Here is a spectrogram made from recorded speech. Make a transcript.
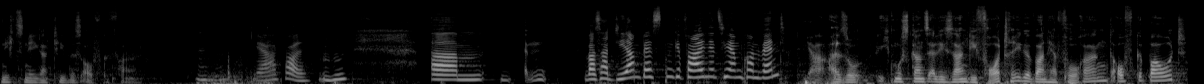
nichts Negatives aufgefallen. Mhm. Ja, toll. Mhm. Ähm, was hat dir am besten gefallen jetzt hier im Konvent? Ja, also ich muss ganz ehrlich sagen, die Vorträge waren hervorragend aufgebaut.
